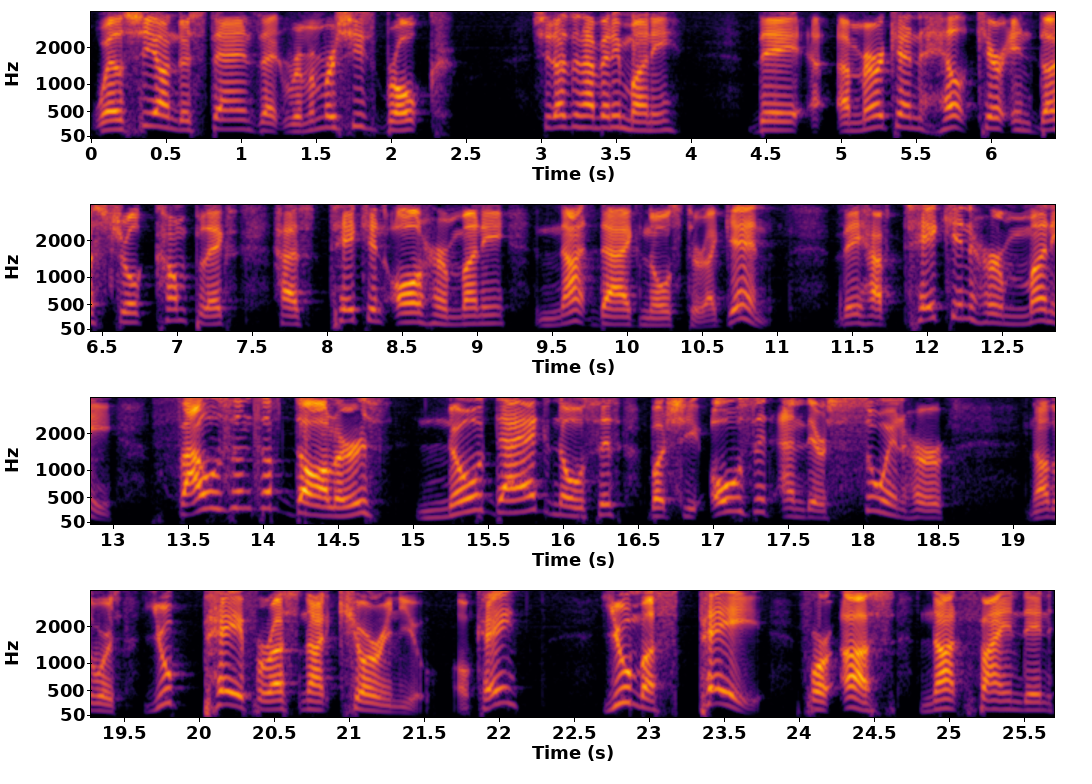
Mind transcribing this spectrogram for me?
Well, she understands that, remember, she's broke. She doesn't have any money. The American healthcare industrial complex has taken all her money, not diagnosed her. Again, they have taken her money, thousands of dollars, no diagnosis, but she owes it and they're suing her. In other words, you pay for us not curing you, okay? You must pay for us not finding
